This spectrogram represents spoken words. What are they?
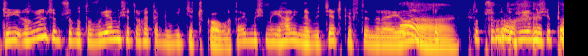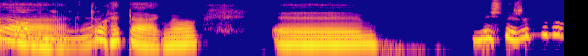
czyli rozumiem, że przygotowujemy się trochę tak wycieczkowo, tak? Jakbyśmy jechali na wycieczkę w ten rejon, tak, to, to przygotowujemy się tak, podobnie. No trochę tak, no. Myślę, że no bo,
